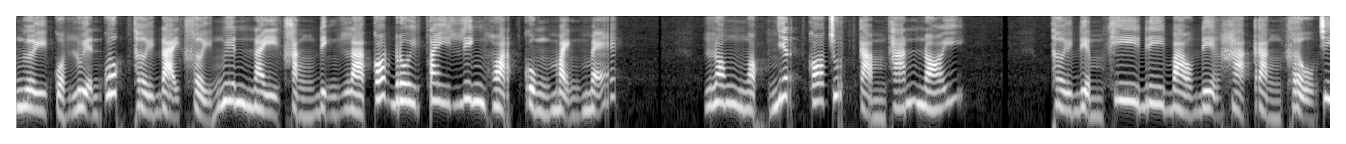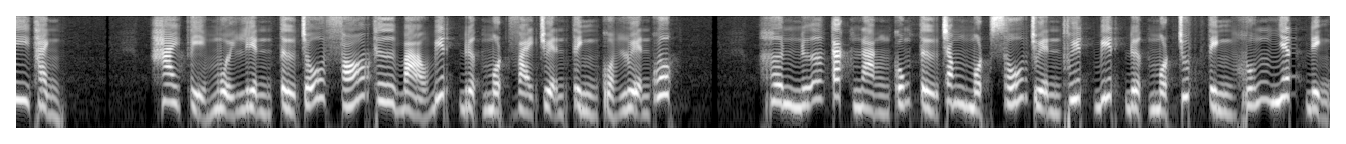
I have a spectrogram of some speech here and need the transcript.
Người của luyện quốc thời đại khởi nguyên này khẳng định là có đôi tay linh hoạt cùng mạnh mẽ. Long Ngọc Nhất có chút cảm thán nói. Thời điểm khi đi vào địa hạ cảng khẩu chi thành. Hai tỷ muội liền từ chỗ Phó Thư Bảo biết được một vài chuyện tình của luyện quốc. Hơn nữa các nàng cũng từ trong một số truyền thuyết biết được một chút tình huống nhất định.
